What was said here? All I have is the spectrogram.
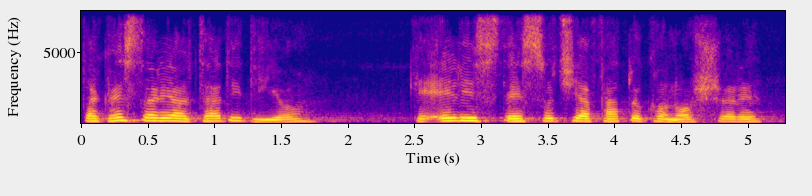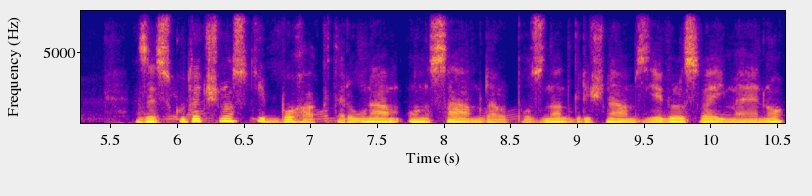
Da questa realtà di Dio, che Egli stesso ci ha fatto conoscere, ze skutečnosti Boha, kterou nám On sám dal poznat, když nám zjevil své jméno,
